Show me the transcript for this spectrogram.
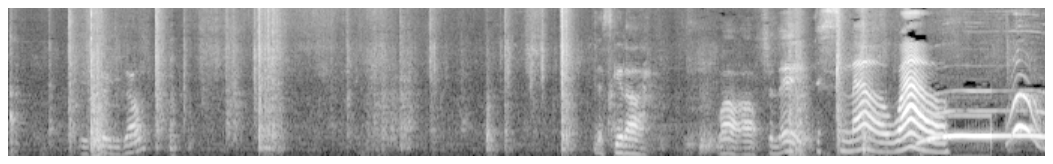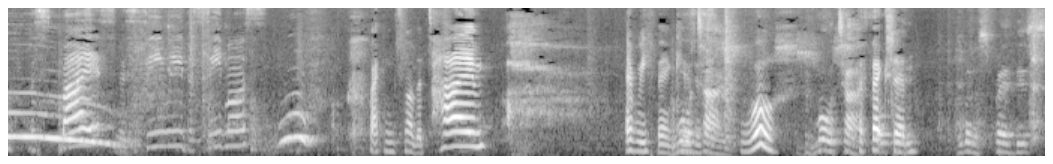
There you go. Let's get our wow our fillet. The smell, wow. Woo! The spice, the seaweed, the sea moss. Woo! I can smell the thyme. Ah. Everything. More is just- time. Woo! More time. Perfection. Okay. We're gonna spread this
